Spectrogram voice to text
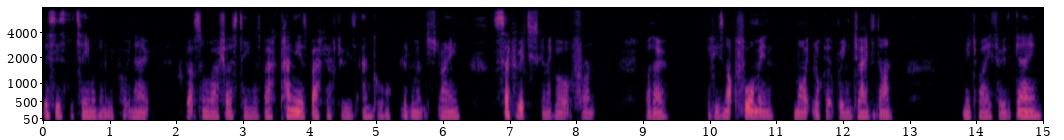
This is the team we're going to be putting out. We've got some of our first teamers back. Panya's back after his ankle ligament strain. Sepovic is going to go up front, although if he's not performing, might look at bring Jaded on midway through the game.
